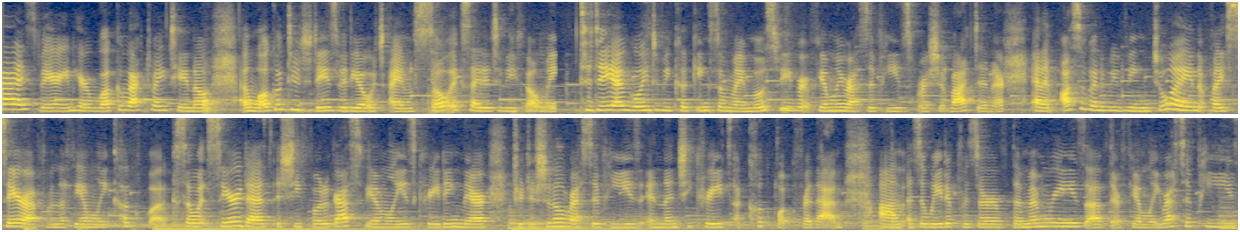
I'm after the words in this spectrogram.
guys, Marian here. Welcome back to my channel and welcome to today's video which I am so excited to be filming. Today I'm going to be cooking some of my most favorite family recipes for Shabbat dinner and I'm also going to be being joined by Sarah from the family cookbook. So what Sarah does is she photographs families creating their traditional recipes and then she creates a cookbook for them um, as a way to preserve the memories of their family recipes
